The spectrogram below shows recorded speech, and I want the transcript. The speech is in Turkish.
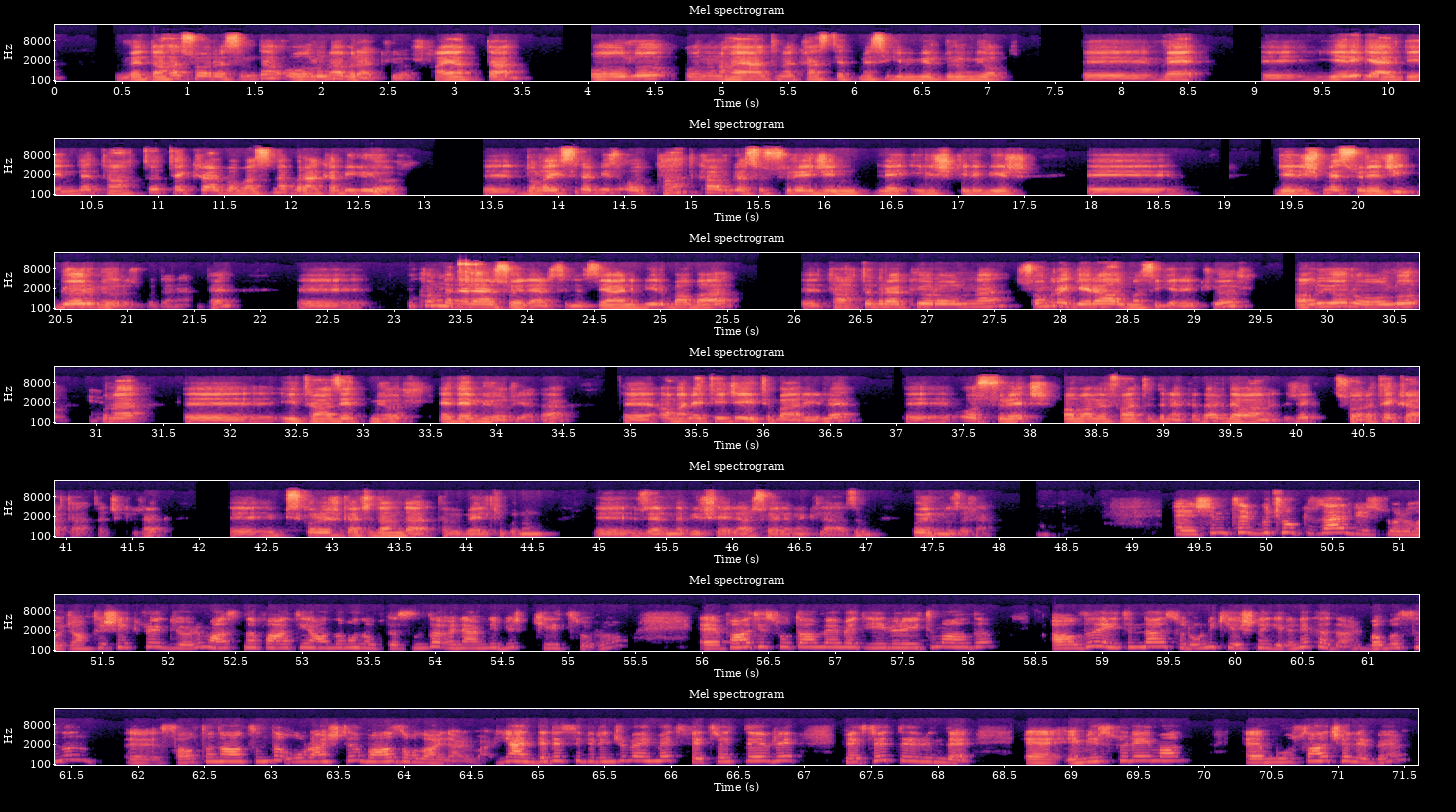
ve daha sonrasında oğluna bırakıyor. Hayatta oğlu onun hayatına kastetmesi gibi bir durum yok. Ve yeri geldiğinde tahtı tekrar babasına bırakabiliyor. Dolayısıyla biz o taht kavgası sürecinle ilişkili bir e, gelişme süreci görmüyoruz bu dönemde. E, bu konuda neler söylersiniz? Yani bir baba e, tahtı bırakıyor oğluna, sonra geri alması gerekiyor. Alıyor, oğlu buna e, itiraz etmiyor, edemiyor ya da. E, ama netice itibariyle e, o süreç baba vefat edene kadar devam edecek. Sonra tekrar tahta çıkacak. E, psikolojik açıdan da tabii belki bunun e, üzerinde bir şeyler söylemek lazım. Buyurunuz hocam. Ee, şimdi tabii bu çok güzel bir soru hocam. Teşekkür ediyorum. Aslında Fatih'i anlama noktasında önemli bir kilit soru. Ee, Fatih Sultan Mehmet iyi bir eğitim aldı. Aldığı eğitimden sonra 12 yaşına gelene kadar babasının e, saltanatında uğraştığı bazı olaylar var. Yani dedesi 1. Mehmet Fetret Devri, Fetret Devri'nde e, Emir Süleyman, e, Musa Çelebi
